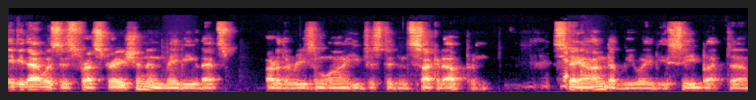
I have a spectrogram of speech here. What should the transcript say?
maybe that was his frustration, and maybe that's part of the reason why he just didn't suck it up and stay on WABC. But uh,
